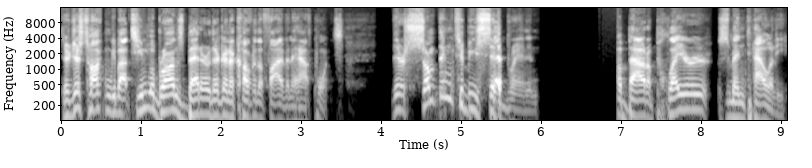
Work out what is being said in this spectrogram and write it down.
They're just talking about Team LeBron's better. They're going to cover the five and a half points there's something to be said, Brandon, about a player's mentality.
